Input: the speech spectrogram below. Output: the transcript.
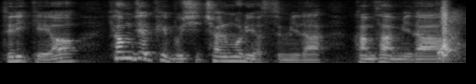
드릴게요. 형제 피부시 철물이었습니다. 감사합니다.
